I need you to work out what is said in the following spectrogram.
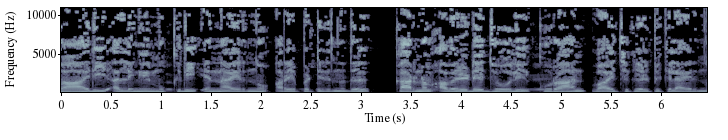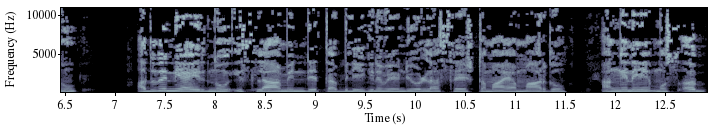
കാരി അല്ലെങ്കിൽ മുക്രി എന്നായിരുന്നു അറിയപ്പെട്ടിരുന്നത്. കാരണം അവരുടെ ജോലി ഖുറാൻ വായിച്ചു കേൾപ്പിക്കലായിരുന്നു. അതുതന്നെയായിരുന്നു ഇസ്ലാമിന്റെ തബ്ലീഗിനു വേണ്ടിയുള്ള ശ്രേഷ്ഠമായ മാർഗവും. അങ്ങനെ മുസബ്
